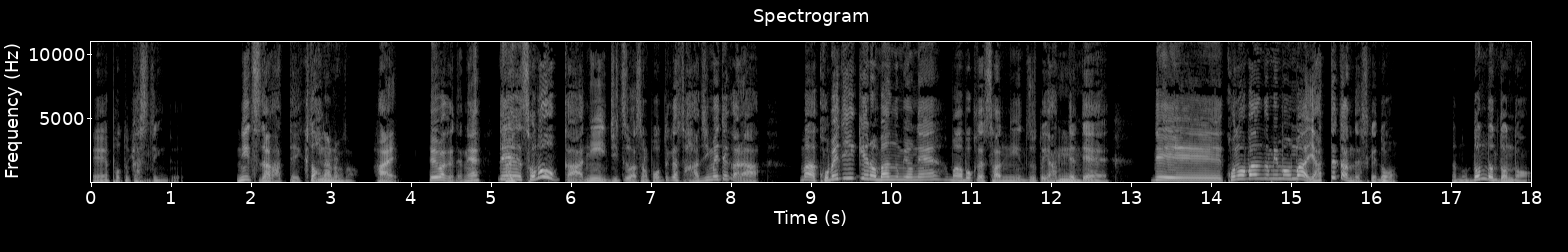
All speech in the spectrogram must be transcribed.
えー、ポッドキャスティングに繋がっていくと。なるほど。はい。というわけでね。で、はその他に、実はそのポッドキャスト始めてから、まあコメディ系の番組をね、まあ僕たち3人ずっとやってて、で、この番組もまあやってたんですけど、あの、どんどんどんどん、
